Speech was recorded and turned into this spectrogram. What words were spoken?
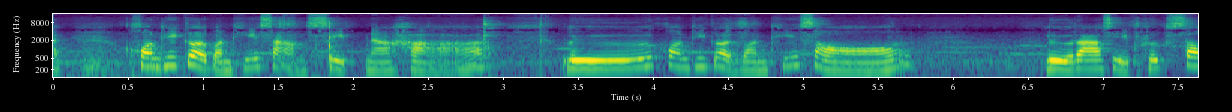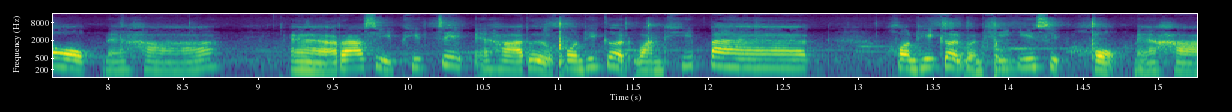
ก คนที่เกิดวันที่ 30 นะคะ หรือคนที่เกิดวันที่ 2 หรือราศีพฤกษภนะคะอ่าราศีพิจิกนะคะ หรือคนที่เกิดวันที่ 8 คนที่เกิดวันที่ 26 นะคะ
